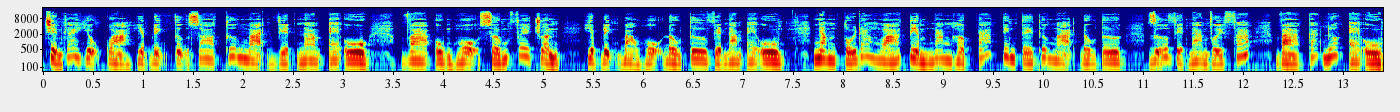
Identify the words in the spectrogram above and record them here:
triển khai hiệu quả Hiệp định Tự do Thương mại Việt Nam-EU và ủng hộ sớm phê chuẩn Hiệp định Bảo hộ Đầu tư Việt Nam-EU nhằm tối đa hóa tiềm năng hợp tác kinh tế thương mại đầu tư giữa Việt Nam với Pháp và các nước EU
